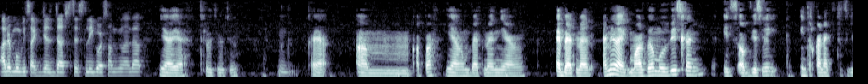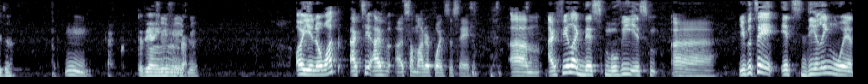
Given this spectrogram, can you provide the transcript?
other movies like just Justice League or something like that. Yeah, yeah. True, true, true. Mm. Kayak um apa yang Batman yang eh Batman. I mean like Marvel movies kan it's obviously interconnected gitu. Mm. Tapi yang ini enggak. Oh, you know what? Actually, I've uh, some other points to say. Um, I feel like this movie is, uh, you could say it's dealing with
